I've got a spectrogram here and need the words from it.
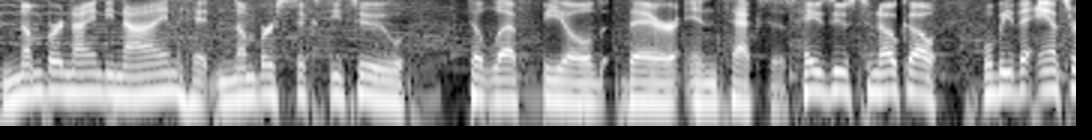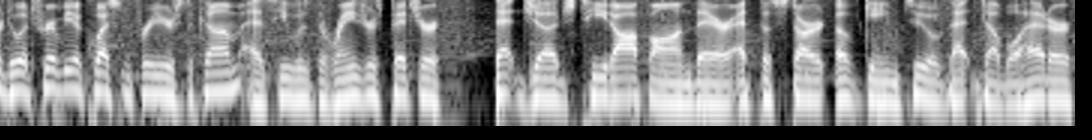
number 99 hit number 62 to left field there in Texas. Jesus Tinoco will be the answer to a trivia question for years to come, as he was the Rangers pitcher that Judge teed off on there at the start of game two of that doubleheader.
